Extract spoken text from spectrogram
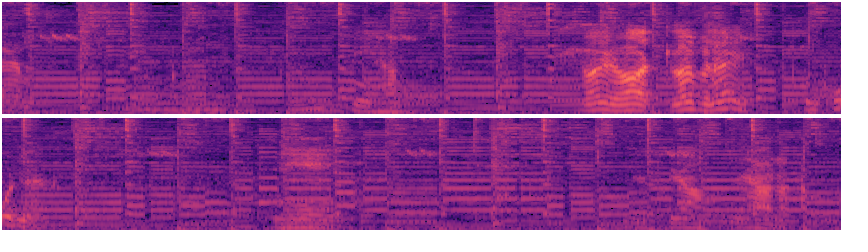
งามนี่ครับลอยโรยโรยไปเลยพูดๆนะนี่พี่น้องแล้วครับ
